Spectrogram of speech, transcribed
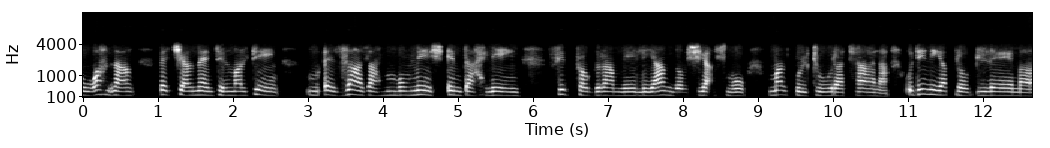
U aħna speċjalment il-Maltin iż-żaza mhumiex imdaħlin fi programmi li għandhom x'jaqsmu mal-kultura tagħna u din hija problema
